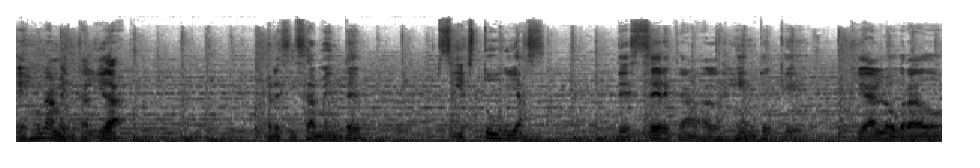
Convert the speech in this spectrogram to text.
Es una mentalidad. Precisamente si estudias de cerca a la gente que, que ha logrado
